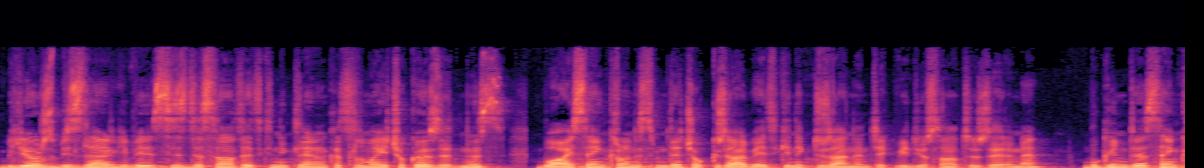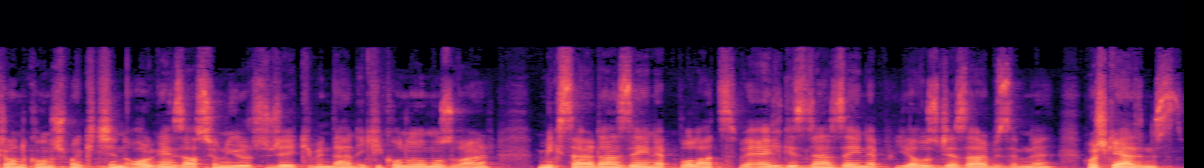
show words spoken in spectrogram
Biliyoruz bizler gibi siz de sanat etkinliklerine katılmayı çok özlediniz. Bu ay Senkron isimde çok güzel bir etkinlik düzenlenecek video sanatı üzerine. Bugün de senkronu konuşmak için organizasyonu yürütücü ekibinden iki konuğumuz var. Mikser'den Zeynep Bolat ve Elgiz'den Zeynep Yavuz Cezer bizimle. Hoş geldiniz.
